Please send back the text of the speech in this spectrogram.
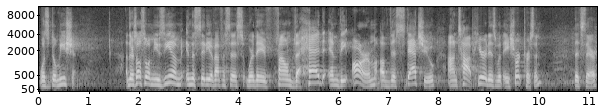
was Domitian. There's also a museum in the city of Ephesus where they've found the head and the arm of this statue on top. Here it is with a short person that's there.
